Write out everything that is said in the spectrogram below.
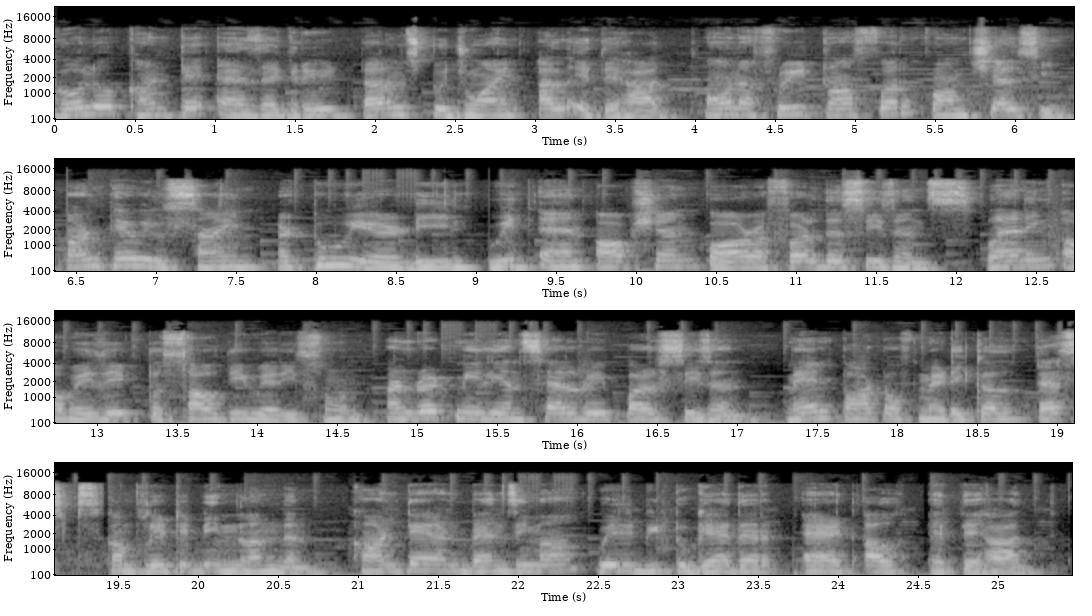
N'Golo Kante has agreed terms to join Al Ittihad on a free transfer from Chelsea. Kante will sign a two-year deal with an option for a further seasons, planning a visit to Saudi very soon. 100 million salary per season. Main part of medical tests completed in London. Kante and Benzema will be together at Al Ittihad.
